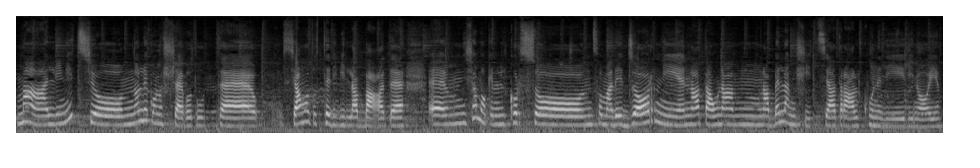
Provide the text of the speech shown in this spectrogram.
Ma all'inizio non le conoscevo tutte, siamo tutte di Villa Abate. Eh, diciamo che nel corso insomma, dei giorni è nata una, una bella amicizia tra alcune di, di noi.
